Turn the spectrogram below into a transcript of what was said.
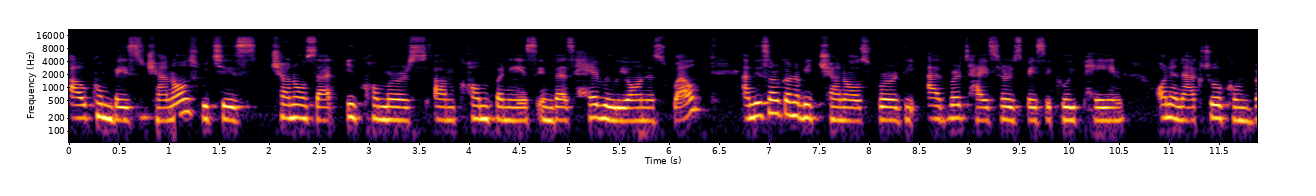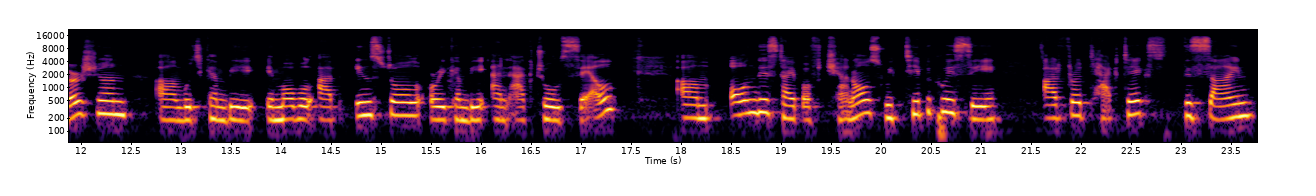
outcome based channels, which is channels that e commerce um, companies invest heavily on as well, and these are going to be channels where the advertiser is basically paying on an actual conversion, um, which can be a mobile app install or it can be an actual sale. Um, on this type of channels, we typically see ad fraud tactics designed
